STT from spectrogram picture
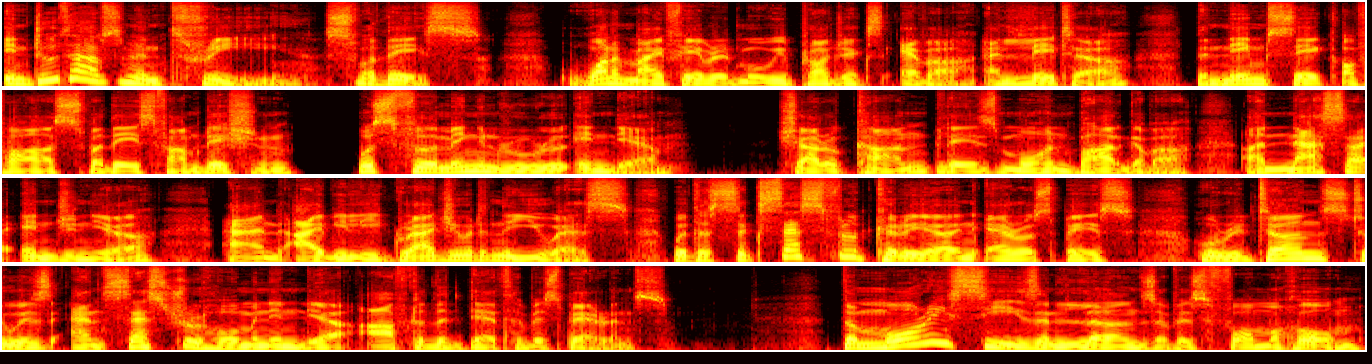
In 2003, Swades, one of my favorite movie projects ever, and later the namesake of our Swades Foundation, was filming in rural India. Shah Rukh Khan plays Mohan Bhargava, a NASA engineer and Ivy League graduate in the US with a successful career in aerospace who returns to his ancestral home in India after the death of his parents. The more he sees and learns of his former home,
